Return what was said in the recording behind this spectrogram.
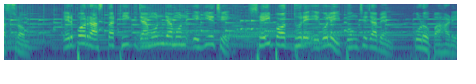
আশ্রম। এরপর রাস্তা ঠিক যেমন যেমন এগিয়েছে, সেই পথ ধরে এগোলেই পৌঁছে যাবেন কোড়ো পাহাড়ে।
